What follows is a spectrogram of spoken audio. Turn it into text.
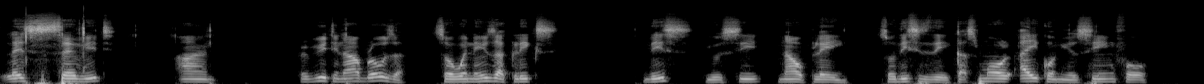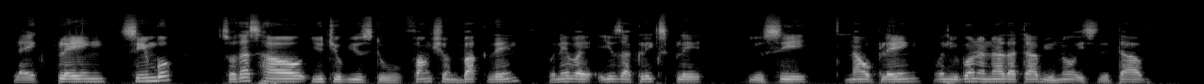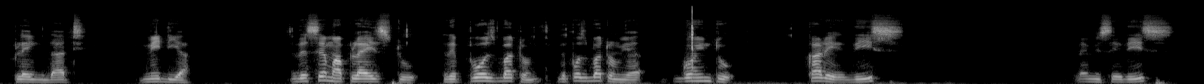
Let's save it and review it in our browser. So when the user clicks this you see now playing. So this is the small icon you're seeing for like playing symbol. So that's how youtube used to function back then. Whenever a user clicks play you see now playing. When you go on another tab you know it's the tab playing that media. The same applies to the pause button. The pause button we are going to carry this. Let me say this.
